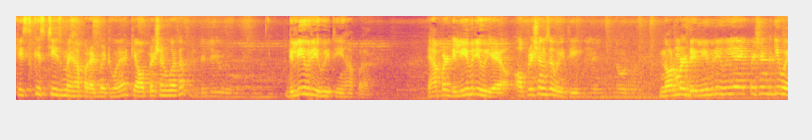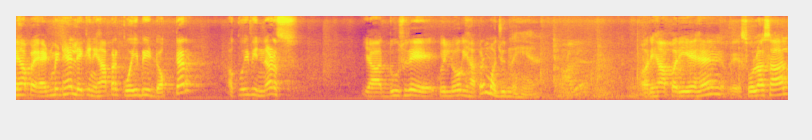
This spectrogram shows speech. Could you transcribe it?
किस किस चीज़ में यहाँ पर एडमिट हुए हैं? क्या ऑपरेशन हुआ था? डिलीवरी डिलीवरी हुई थी यहाँ पर। यहाँ पर डिलीवरी हुई है। ऑपरेशन से हुई थी। नॉर्मल नॉर्मल डिलीवरी हुई है एक पेशेंट की वो यहाँ पर एडमिट है लेकिन यहाँ पर कोई भी डॉक्टर और कोई भी नर्स या दूसरे कोई लोग यहाँ पर मौजूद नहीं हैं। और यहाँ पर ये है, सोलह साल,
